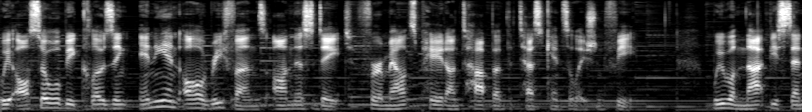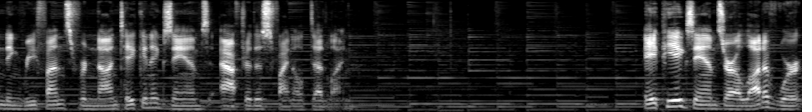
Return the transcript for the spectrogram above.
We also will be closing any and all refunds on this date for amounts paid on top of the test cancellation fee we will not be sending refunds for non taken exams after this final deadline. AP exams are a lot of work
